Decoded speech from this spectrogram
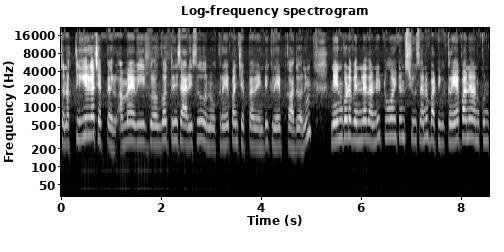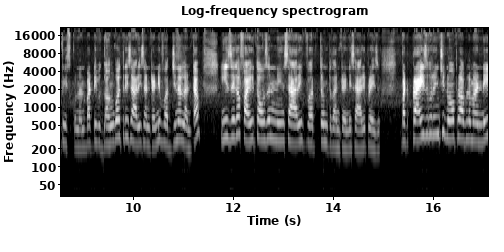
సో నాకు క్లియర్గా చెప్పారు. అమ్మాయి అవి గంగోత్రి శారీస్ నువ్వు క్రేప్ అని చెప్పావేంటి? క్రేప్ కాదు అని. నేను కూడా వినలేదండి. టూ ఐటమ్స్ చూశాను బట్ ఇవి క్రేప్ అనే అనుకుని తీసుకున్నాను. బట్ ఇవి గంగోత్రి శారీస్ అంటండి ఒరిజినల్ అంట. ఈజీగా ఫైవ్ థౌజండ్ నీ శారీ వర్త్ ఉంటుంది అంటండి శారీ ప్రైస్ బట్ ప్రైస్ గురించి నో ప్రాబ్లం అండి.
